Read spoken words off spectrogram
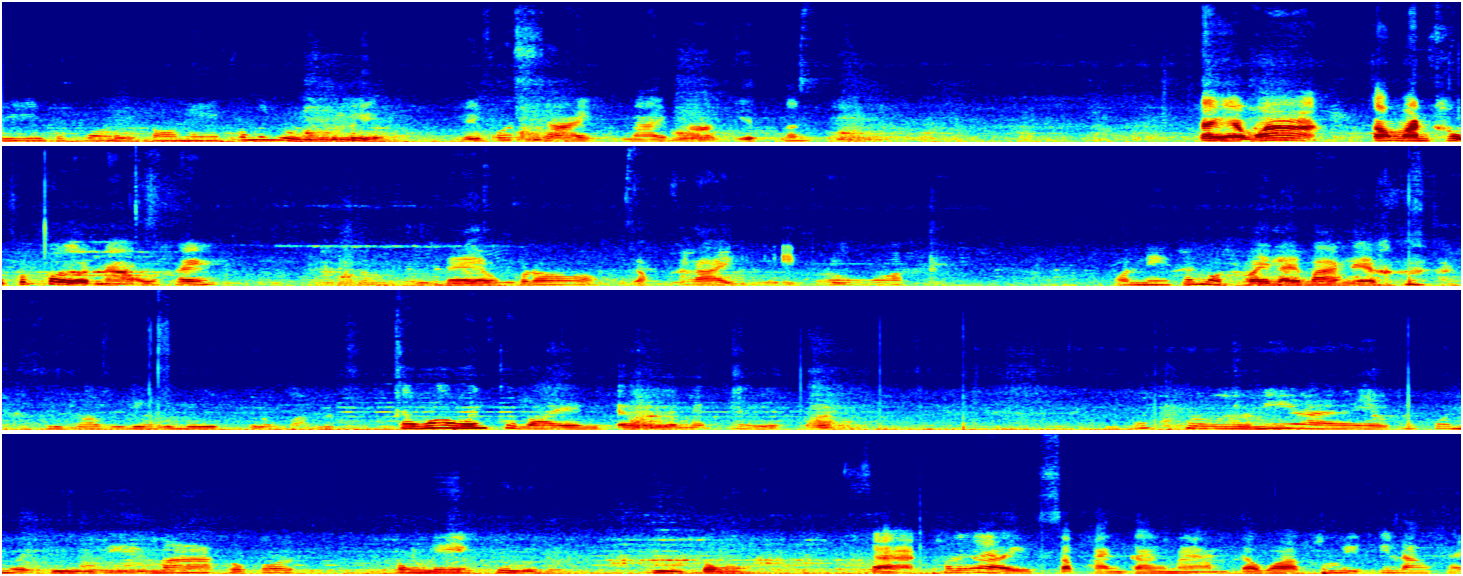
ดีทุกคน ตอนนี้ก็มาอยู่ที่ริเวอร์ไซด์ไนท์มาร์เก็ตนั่นเองแต่ว่ากลางวันเขาก็เปิดนะโอเค แล้วก็กับใครอีกตัววันนี้ก็หมดไปหลายบาทแล้ว แต่ว่าวันสบายเออไม่เกิดก็คือนี่อะไงทุกคนแบบดูดีมากแล้วก็ตรงนี้คืออยู่ตรง แต่เขาเรียกอะไรสะพานกลางน้ำแต่ว่าเขามีที่นั่งให้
